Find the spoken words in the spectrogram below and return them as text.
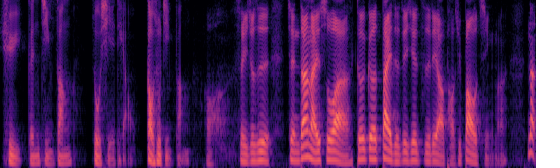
去跟警方做协调，告诉警方。哦，所以就是简单来说啊，哥哥带着这些资料跑去报警嘛。那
